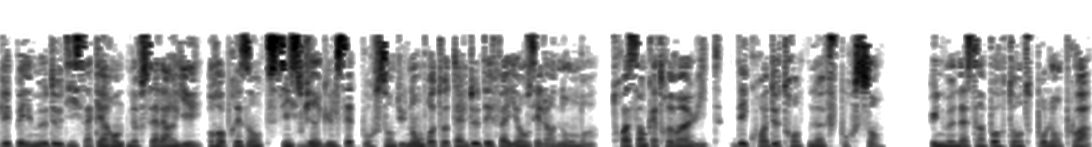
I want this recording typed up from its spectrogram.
Les PME de 10 à 49 salariés représentent 6,7% du nombre total de défaillances et leur nombre, 388, décroît de 39%. Une menace importante pour l'emploi,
